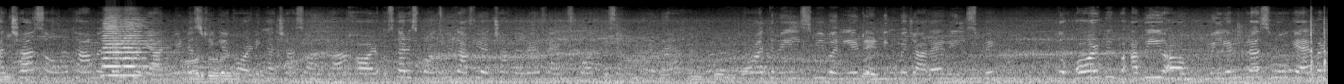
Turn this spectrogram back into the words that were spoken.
अच्छा सॉन्ग था मतलब हरियाणवी इंडस्ट्री के अकॉर्डिंग अच्छा सॉन्ग था और उसका रिस्पॉन्स भी काफ़ी अच्छा मिल रहा है फैंस बहुत पसंद कर रहे हैं। बहुत रील्स भी बनी है ट्रेंडिंग में जा रहा है रील्स पे। तो और भी अभी मिलियन प्लस हो गया है बट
